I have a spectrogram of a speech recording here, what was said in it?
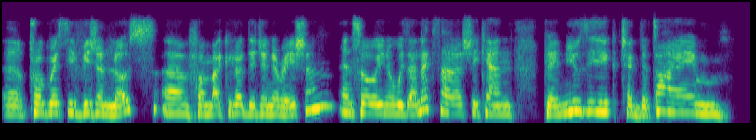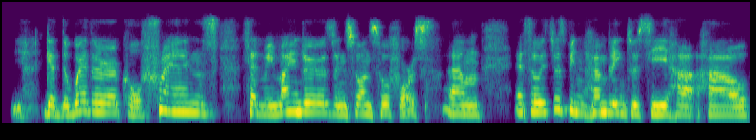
uh, progressive vision loss um, from macular degeneration. And so, you know, with Alexa, she can play music, check the time, get the weather, call friends, send reminders, and so on and so forth. Um, and so it's just been humbling to see how, how,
